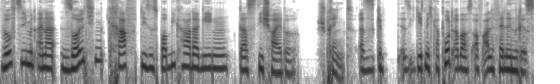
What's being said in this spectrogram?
wirft sie mit einer solchen Kraft dieses Bobbycar dagegen, dass die Scheibe springt. Also es gibt, also sie geht nicht kaputt, aber ist auf alle Fälle ein Riss.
